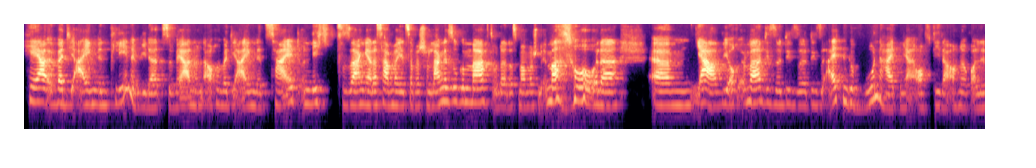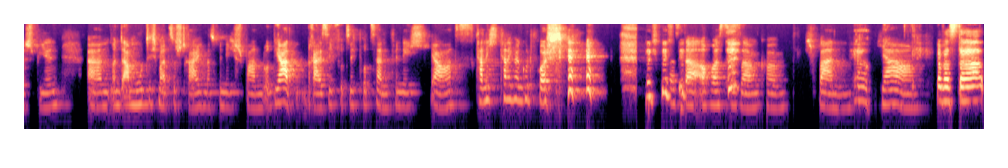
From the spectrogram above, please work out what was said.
her, über die eigenen Pläne wieder zu werden und auch über die eigene Zeit und nicht zu sagen, ja, das haben wir jetzt aber schon lange so gemacht oder das machen wir schon immer so oder ähm, ja, wie auch immer, diese, diese, diese alten Gewohnheiten ja oft, die da auch eine Rolle spielen. Ähm, und da mutig mal zu streichen, das finde ich spannend. Und ja, 30, 40 Prozent finde ich, ja, das kann ich, kann ich mir gut vorstellen, dass da auch was zusammenkommt. Spannend. Ja. ja. Was da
